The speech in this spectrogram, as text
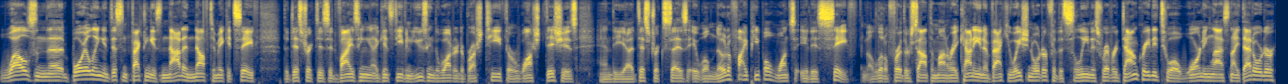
wells and the boiling and disinfecting is not enough to make it safe. The district is advising against even using the water to brush teeth or wash dishes, and the uh, district says it will notify people once it is safe. A little further south in Monterey County, an evacuation order for the Salinas River downgraded to a warning last night. That order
